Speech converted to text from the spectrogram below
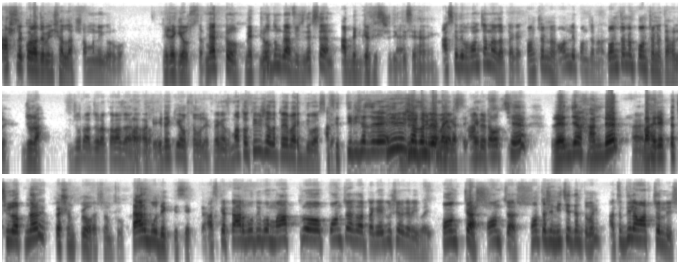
আসলে করা যাবে ইনশাল্লাহ সম্মানই করব। এটা কি অবস্থা? মেট্রো মেট্রো নতুন গ্রাফিক্স দেখছেন? আপডেট গ্রাফিক্স দেখতেছি হ্যাঁ। আজকে দেবো পঞ্চান্ন হাজার টাকায়। পঞ্চান্ন? অনলি পঞ্চান্ন হাজার। পঞ্চান্ন পঞ্চান্ন তাহলে জোড়া। জোড়া জোড়া করা যায় না ওকে এটা কি অবস্থা বলে মাত্র তিরিশ হাজার টাকা বাইক দিব আজকে। আজকে তিরিশ হাজারে 30,000 টাকা বাইক আছে। 100 একটা হচ্ছে রেঞ্জার হান্ড্রেড হ্যাঁ। বাইরে একটা ছিল আপনার প্যাশন প্রো Pro। টার্বো দেখতেছি একটা। আজকে টার্বো দিব মাত্র পঞ্চাশ হাজার টাকা একুশের গাড়ি ভাই। পঞ্চাশ। পঞ্চাশ। পঞ্চাশের নিচে দেন তো ভাই। আচ্ছা দিলাম আটচল্লিশ।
